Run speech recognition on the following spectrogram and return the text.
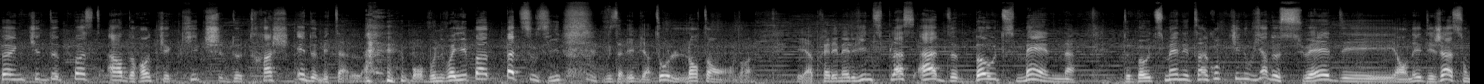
punk, de post-hard rock kitsch, de trash et de métal. bon, vous ne voyez pas, pas de soucis, vous allez bientôt l'entendre. Et après les Melvins, place à The Boatmen. The Boatsmen est un groupe qui nous vient de Suède et en est déjà à son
